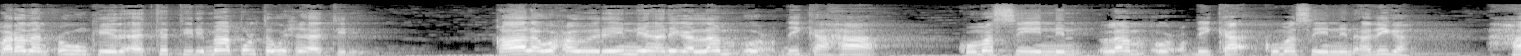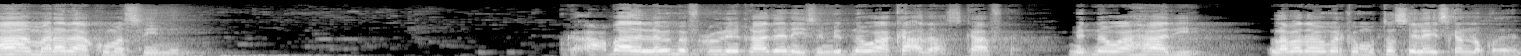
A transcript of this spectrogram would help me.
maradan xukunkeeda aad ka tiri maa qulta wixii aad tiri qaala waxau yidhi innii aniga lam ucdikahaa kuma siinin lam ucdika kuma siinin adiga haa maradaa kuma siinin. Marka acdaada laba mafcuulay qaadanaysa midna waa ka'daas kaafka midna waa haadii labadaba marka mutasilay iska noqdeen.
